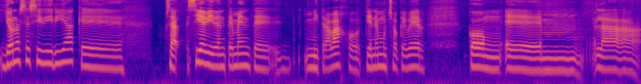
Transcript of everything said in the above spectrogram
Yo no sé si diría que o sea, sí, evidentemente, mi trabajo tiene mucho que ver con em, la,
